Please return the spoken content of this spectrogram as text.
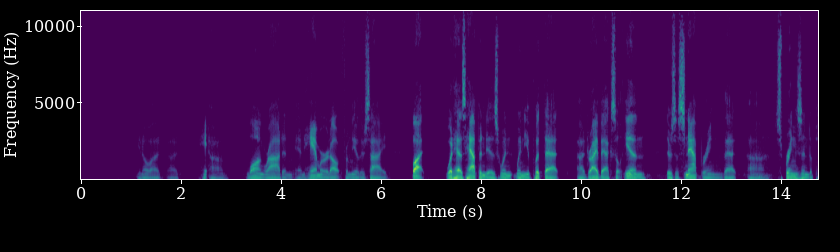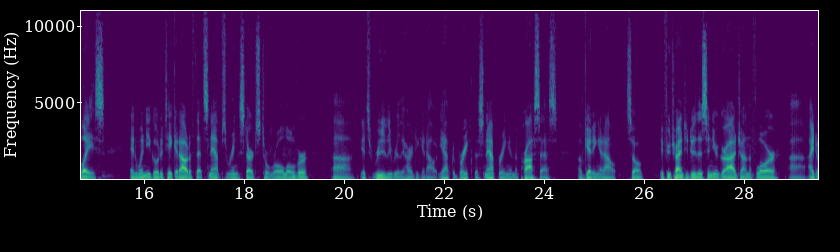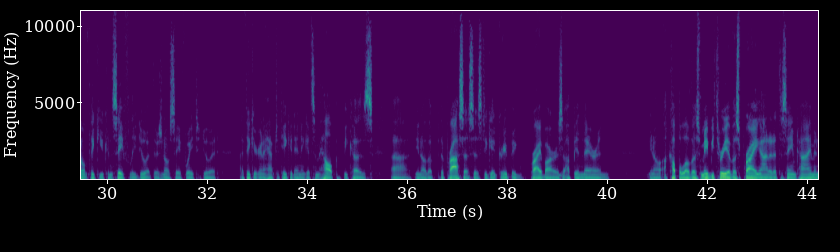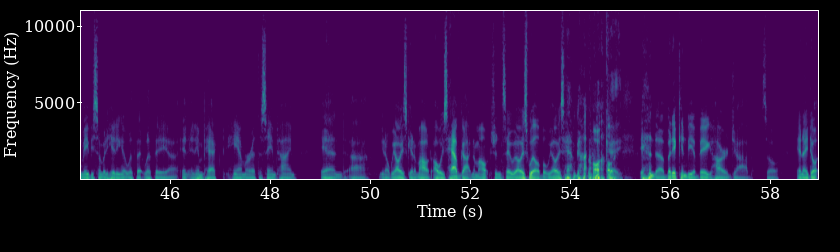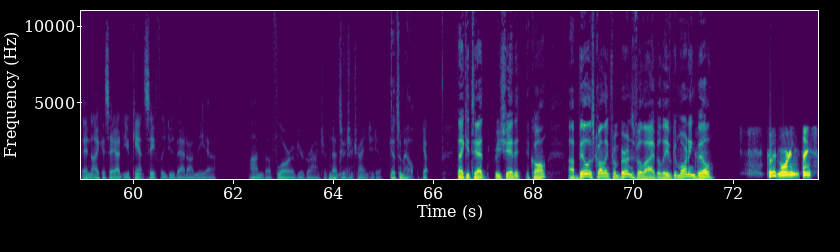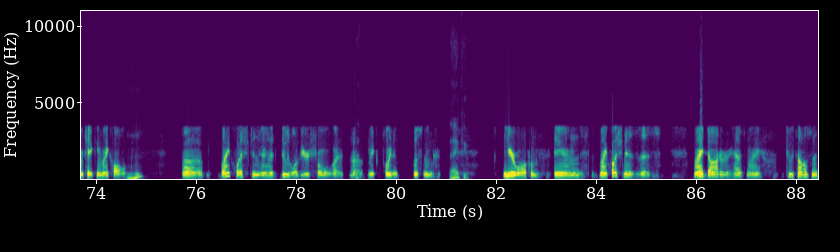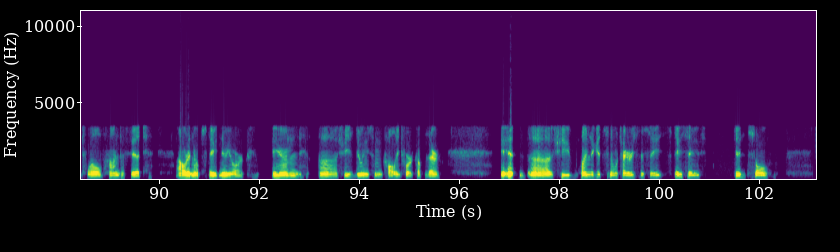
you know a, a um, long rod and, and hammer it out from the other side. But what has happened is when when you put that uh, drive axle in, there's a snap ring that uh, springs into place. And when you go to take it out, if that snap ring starts to roll over, uh, it's really, really hard to get out. You have to break the snap ring in the process of getting it out. So if you're trying to do this in your garage on the floor, uh, I don't think you can safely do it. There's no safe way to do it. I think you're going to have to take it in and get some help because uh, you know the the process is to get great big pry bars up in there and you know a couple of us, maybe three of us prying on it at the same time, and maybe somebody hitting it with it with a uh, an, an impact hammer at the same time and uh, you know we always get them out. Always have gotten them out. Shouldn't say we always will, but we always have gotten them okay. out. And uh, but it can be a big hard job. So and I don't and like I say, I, you can't safely do that on the uh, on the floor of your garage if that's okay. what you're trying to do. Get some help. Yep. Thank you, Ted. Appreciate it. The call. Uh, Bill is calling from Burnsville, I believe. Good morning, Bill. Good morning. Thanks for taking my call. Mm-hmm. Uh, my question, and I do love your show. I uh, make a point of listening. Thank you. You're welcome. And my question is this: My daughter has my 2012 Honda Fit out in upstate New York, and uh, she's doing some college work up there. And uh, she wanted to get snow tires to stay, stay safe. Did so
